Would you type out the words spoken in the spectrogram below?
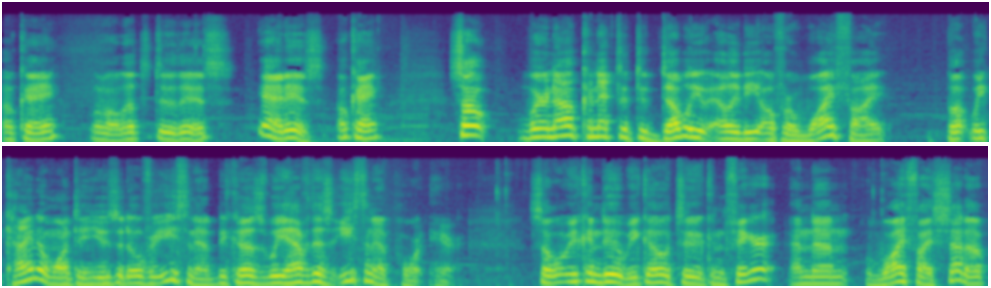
Okay. Well, let's do this. Yeah, it is. Okay. So, we're now connected to WLED over Wi-Fi, but we kind of want to use it over Ethernet because we have this Ethernet port here. So what we can do, we go to configure and then Wi-Fi setup.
